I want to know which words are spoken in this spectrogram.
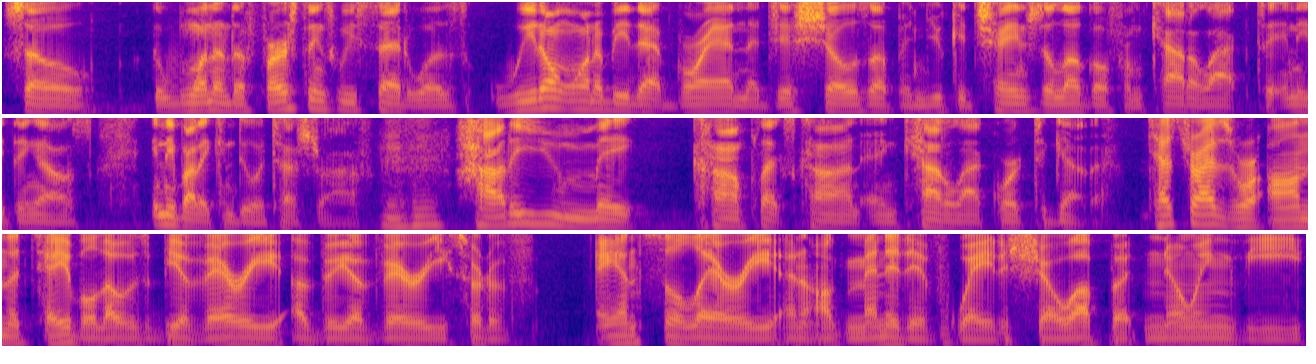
So the one of the first things we said was we don't want to be that brand that just shows up and you could change the logo from Cadillac to anything else. Anybody can do a test drive. Mm-hmm. How do you make Complex Con and Cadillac work together? test drives were on the table. That would be a very a, be a very sort of ancillary and augmentative way to show up, but knowing the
